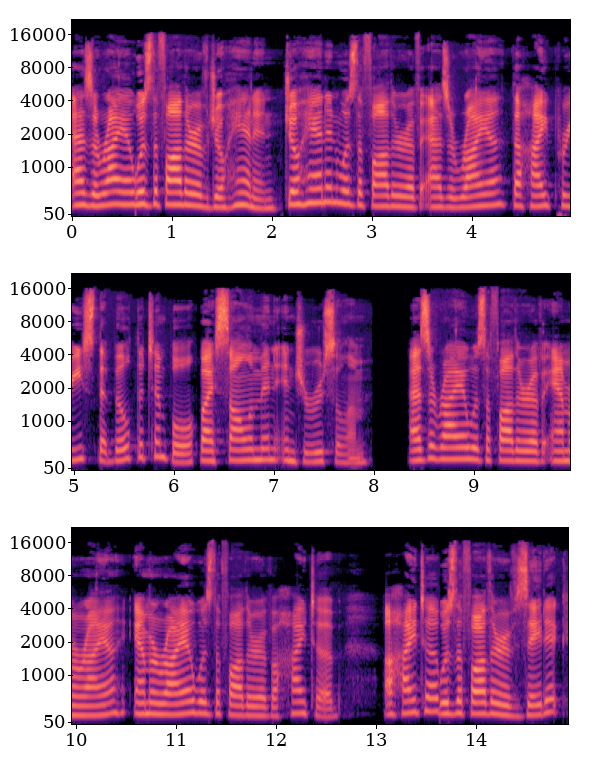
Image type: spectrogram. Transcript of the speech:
Azariah was the father of Johanan. Johanan was the father of Azariah, the high priest that built the temple by Solomon in Jerusalem. Azariah was the father of Amariah. Amariah was the father of Ahitub. Ahitub was the father of Zadok.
